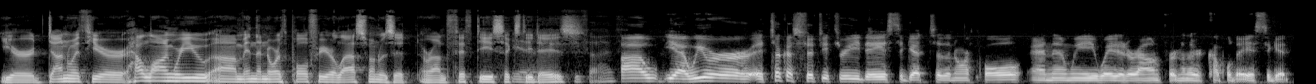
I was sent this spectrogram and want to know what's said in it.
you're done with your how long were you um, in the north pole for your last one? Was it around 50 60 yeah, days? uh, yeah we were it took us 53 days to get to the north pole and then we waited around for another couple days to get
